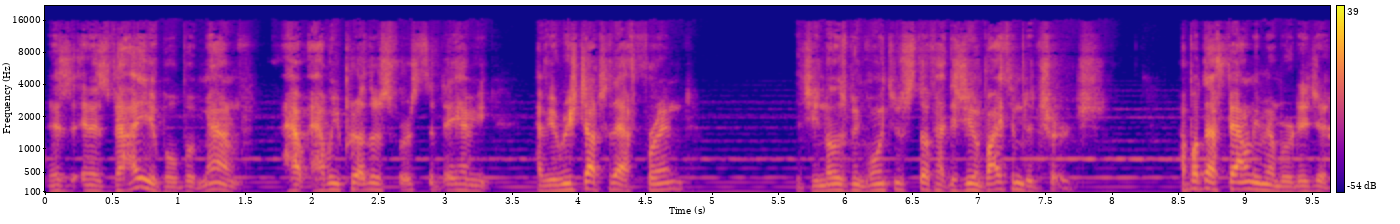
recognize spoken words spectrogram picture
And it's, and it's valuable, but man, have, have we put others first today? Have you have you reached out to that friend that you know has been going through stuff? Did you invite them to church? How about that family member? Did you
